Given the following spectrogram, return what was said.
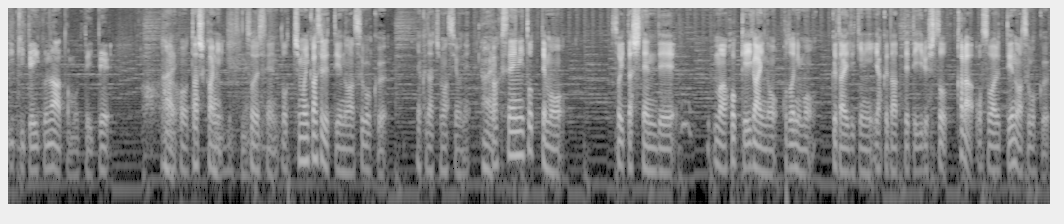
生きていくなと思っていて、なるほど。確かに。そうですねそうですね。どっちも活かせるっていうのはすごく役立ちますよね、はい。学生にとってもそういった視点で、まあ、ホッケー以外のことにも具体的に役立ってている人から教わるっていうのはすごく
